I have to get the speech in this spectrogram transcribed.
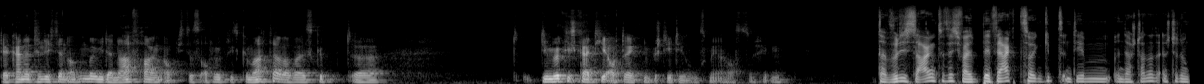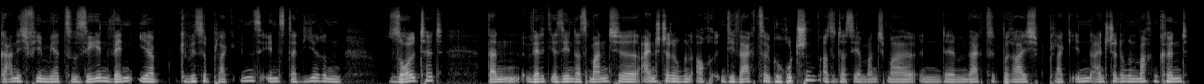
der kann natürlich dann auch immer wieder nachfragen, ob ich das auch wirklich gemacht habe, aber es gibt äh, die Möglichkeit, hier auch direkt eine Bestätigungsmail rauszuschicken. Da würde ich sagen, tatsächlich, weil bei Werkzeugen gibt es in, in der Standardeinstellung gar nicht viel mehr zu sehen. Wenn ihr gewisse Plugins installieren solltet, dann werdet ihr sehen, dass manche Einstellungen auch in die Werkzeuge rutschen, also dass ihr manchmal in dem Werkzeugbereich Plugin-Einstellungen machen könnt.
